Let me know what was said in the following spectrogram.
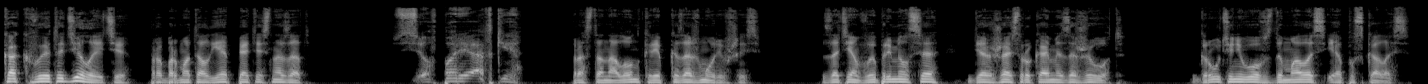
как вы это делаете?» — пробормотал я, пятясь назад. «Все в порядке», — простонал он, крепко зажмурившись. Затем выпрямился, держась руками за живот. Грудь у него вздымалась и опускалась.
